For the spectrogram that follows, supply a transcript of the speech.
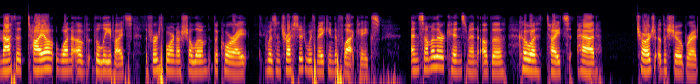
Mattithiah, one of the Levites, the firstborn of Shallum the Korite, was entrusted with making the flat cakes and some of their kinsmen of the Kohathites had charge of the showbread,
